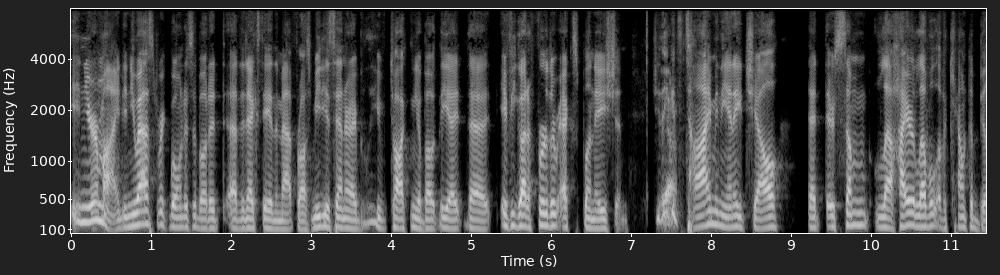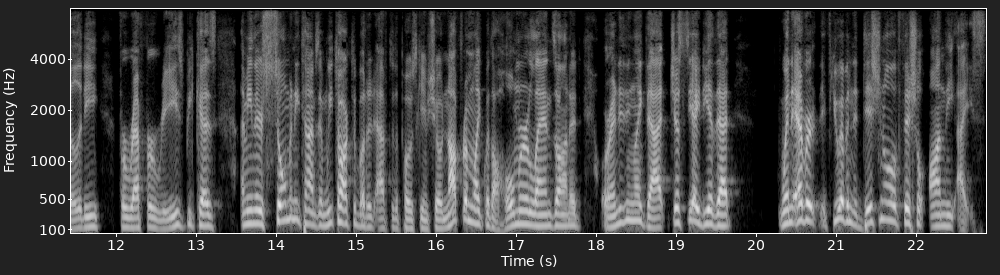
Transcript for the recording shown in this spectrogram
in your mind, and you asked Rick Bowness about it uh, the next day in the Matt Frost Media Center, I believe, talking about the, uh, the if he got a further explanation. Do you think yeah. it's time in the NHL that there's some le- higher level of accountability for referees because I mean, there's so many times, and we talked about it after the post game show, not from like with a homer lens on it or anything like that. Just the idea that whenever, if you have an additional official on the ice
